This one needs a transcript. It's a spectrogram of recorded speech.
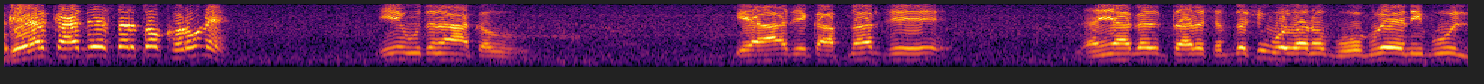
ગેરકાયદેસર તો ખરું ને. એ હું તને આ કહું. કે આ જે કાપનાર છે અહીંયા આગળ તારે શબ્દ શું બોલવાનો? ભોગવે એની ભૂલ.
